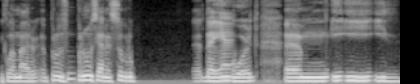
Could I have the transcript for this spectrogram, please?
reclamar, pronunciarem-se sobre o da N-word um, e,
